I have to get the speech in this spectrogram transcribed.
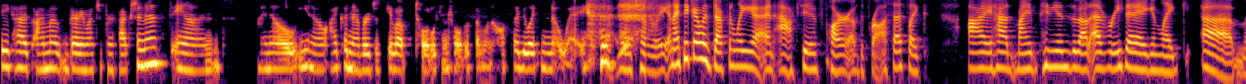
because I'm a very much a perfectionist and I know, you know, I could never just give up total control to someone else. I'd be like, no way. yeah, totally. And I think I was definitely an active part of the process. Like I had my opinions about everything and like um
